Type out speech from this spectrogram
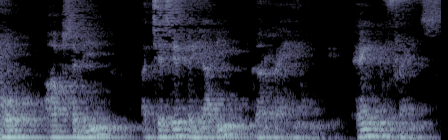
होप आप सभी अच्छे से तैयारी कर रहे होंगे। थैंक यू फ्रेंड्स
